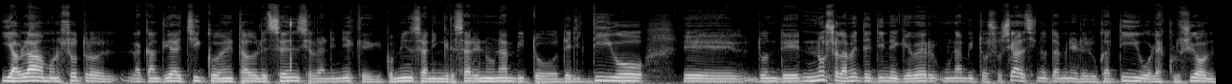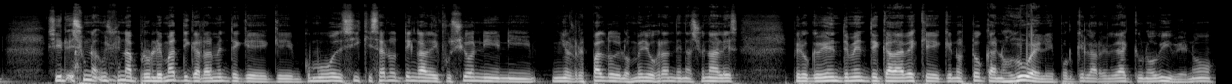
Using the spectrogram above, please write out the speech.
y hablábamos nosotros de la cantidad de chicos en esta adolescencia, la niñez que, comienzan a ingresar en un ámbito delictivo, eh, donde no solamente tiene que ver un ámbito social, sino también el educativo, la exclusión. Es, una, es una problemática realmente que, que, como vos decís, quizás no tenga la difusión ni, ni, ni el respaldo de los medios grandes nacionales, pero que evidentemente cada vez que, nos toca nos duele, porque es la realidad que uno vive, ¿no?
